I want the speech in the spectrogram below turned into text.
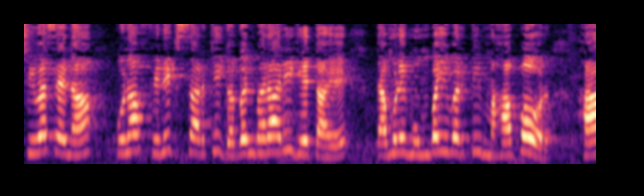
शिवसेना पुन्हा फिनिक्स सारखी गगनभरारी घेत आहे. त्यामुळे मुंबईवरती महापौर हा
